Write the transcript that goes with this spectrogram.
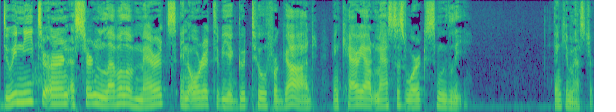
Do we need to earn a certain level of merits in order to be a good tool for God and carry out Master's work smoothly? Thank you, Master.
